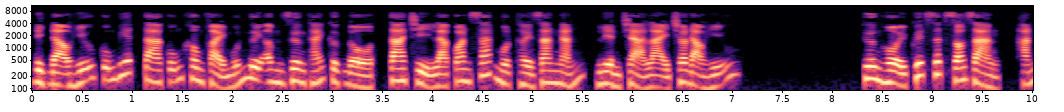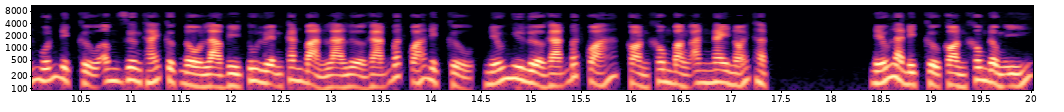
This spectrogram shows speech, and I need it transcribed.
Địch đạo hữu cũng biết ta cũng không phải muốn ngươi âm dương thái cực đồ, ta chỉ là quan sát một thời gian ngắn, liền trả lại cho đạo hữu. Thương hội quyết rất rõ ràng, hắn muốn địch cửu âm dương thái cực đồ là vì tu luyện căn bản là lừa gạt bất quá địch cửu, nếu như lừa gạt bất quá, còn không bằng ăn ngay nói thật. Nếu là địch cửu còn không đồng ý,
